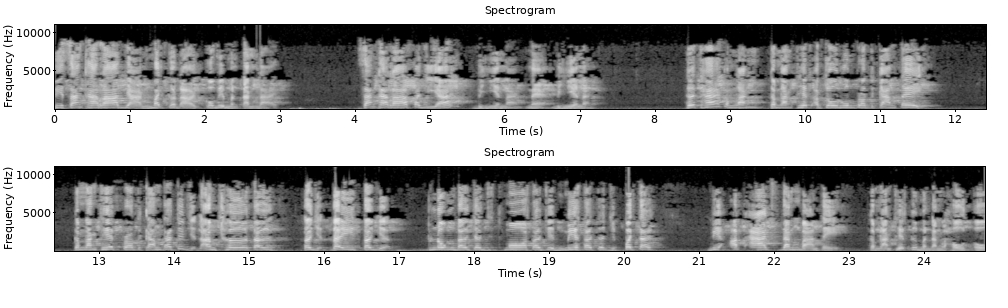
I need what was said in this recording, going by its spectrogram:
វាសង្ខារាយ៉ាងម៉េចក៏ដោយក៏វាមិនដឹងដែរសង្ខារាបញ្ញាវិញ្ញាណណែវិញ្ញាណគឺថាកម្លាំងកម្លាំងធាតុអត់ចូលរួមប្រតិកម្មទេកម្លាំងធាតុប្រតិកម្មទៅទៅជាដើមឈើទៅ ទៅជាដីទៅជាភ្នំទៅទៅជាថ្មទៅជាមាសទៅទៅជាពេជ្រទៅវាអត់អាចដឹងបានទេកម្លាំងធាតុគឺមិនដឹងរហូតអូ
